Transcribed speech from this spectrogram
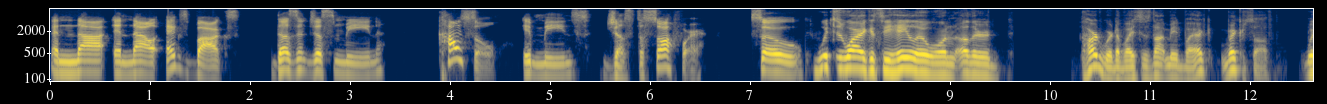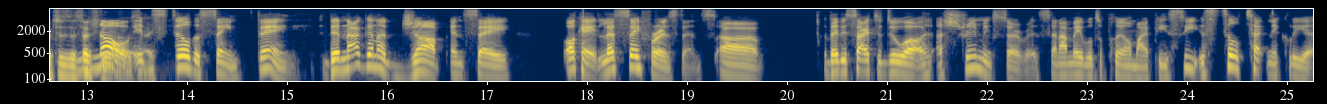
and not and now Xbox doesn't just mean console. It means just the software. So Which is why I can see Halo on other hardware devices not made by Microsoft, which is essentially no, it's still the same thing. They're not gonna jump and say, okay, let's say for instance, uh, they decide to do a, a streaming service and I'm able to play on my PC. It's still technically an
